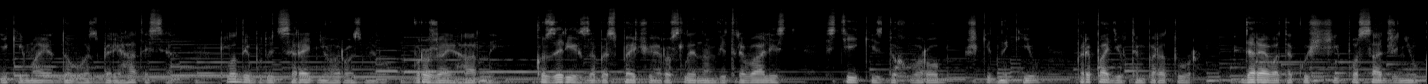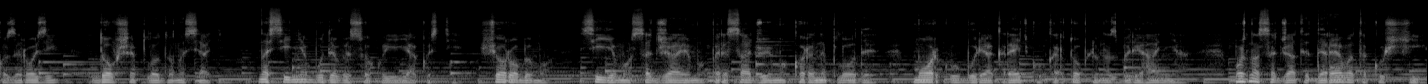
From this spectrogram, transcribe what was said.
який має довго зберігатися. Плоди будуть середнього розміру, врожай гарний. Козиріг забезпечує рослинам вітривалість, стійкість до хвороб, шкідників, перепадів температур. Дерева та кущі, посаджені у козирозі, довше плодоносять. Насіння буде високої якості. Що робимо? Сіємо, саджаємо, пересаджуємо коренеплоди, моркву, буряк, редьку, картоплю на зберігання. Можна саджати дерева та кущі.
